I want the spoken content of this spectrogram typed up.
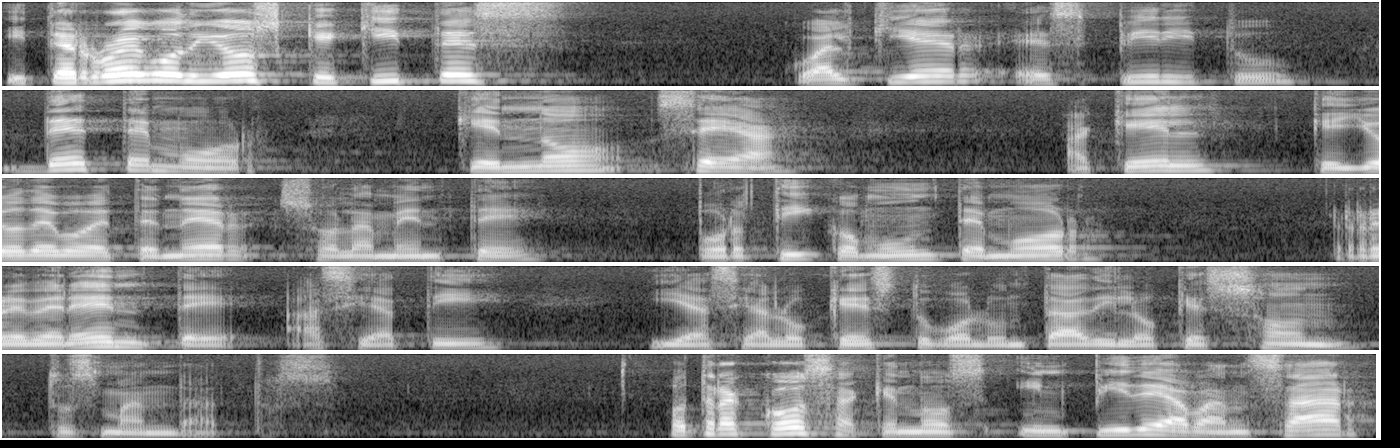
Y te ruego Dios que quites cualquier espíritu de temor que no sea aquel que yo debo de tener solamente por ti como un temor reverente hacia ti y hacia lo que es tu voluntad y lo que son tus mandatos. Otra cosa que nos impide avanzar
